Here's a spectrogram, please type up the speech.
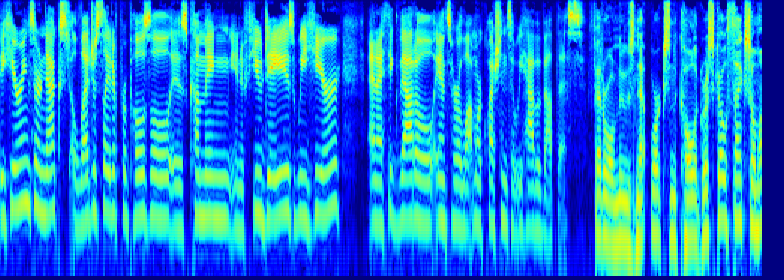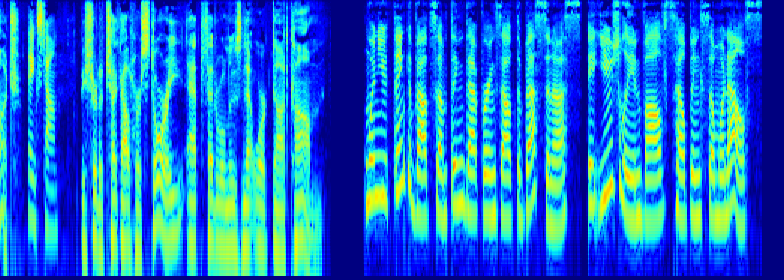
The hearings are next. A legislative proposal is coming in a few days, we hear, and I think that'll answer a lot more questions that we have about this. Federal News Network's Nicole Ogrysko, thanks so much. Thanks, Tom. Be sure to check out her story at federalnewsnetwork.com. When you think about something that brings out the best in us, it usually involves helping someone else.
